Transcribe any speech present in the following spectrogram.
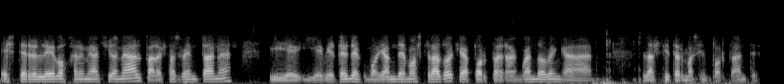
este relevo generacional para estas ventanas y, evidentemente, como ya han demostrado, que aportarán cuando vengan las citas más importantes.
